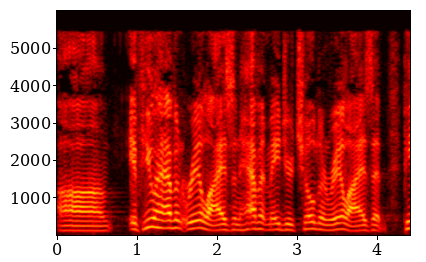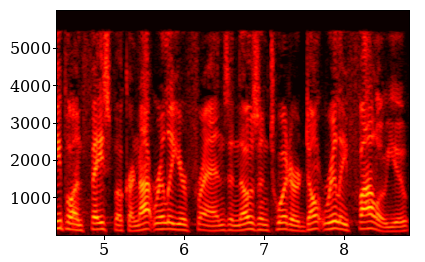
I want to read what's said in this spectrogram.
Uh, if you haven't realized and haven't made your children realize that people on Facebook are not really your friends and those on Twitter don't really follow you,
